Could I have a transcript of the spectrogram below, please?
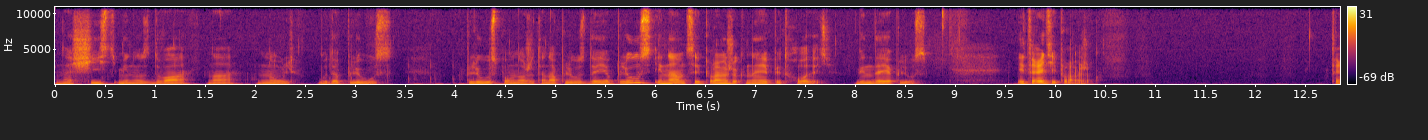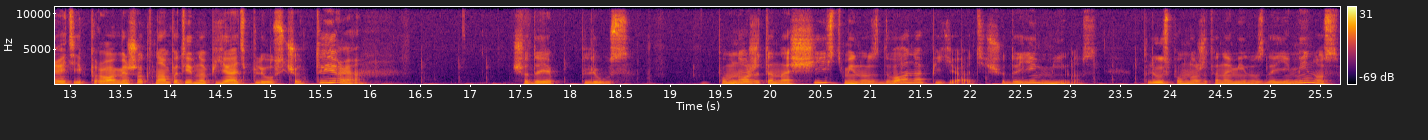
на 6 мінус 2 на 0 буде плюс. Плюс помножити на плюс дає плюс, і нам цей проміжок не підходить. Він дає плюс. І третій проміжок. Третій проміжок нам потрібно 5 плюс 4, що дає плюс. Помножити на 6 мінус 2 на 5, що дає мінус. Плюс помножити на мінус дає мінус.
